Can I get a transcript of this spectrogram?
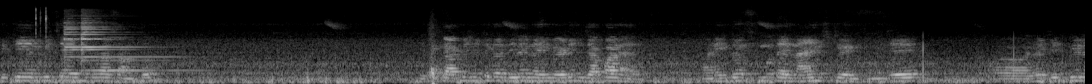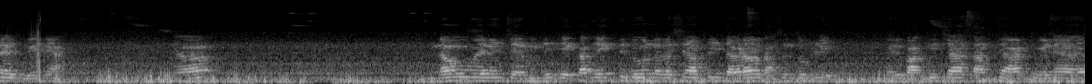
किती एल बीची आहे मी तुम्हाला सांगतो. त्याची कॅपॅसिटी काय दिली नाही मेड इन जपान आहे. आणि एकदम स्मूथ आहे नाईन स्ट्रेंथ म्हणजे हे जे बिल आहेत वेण्या ह्या नऊ वेण्यांच्या आहे. म्हणजे एका एक ते दोन रशी आपली दगडावर घासून तुटली तरी बाकीच्या सात ते आठ वेण्या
